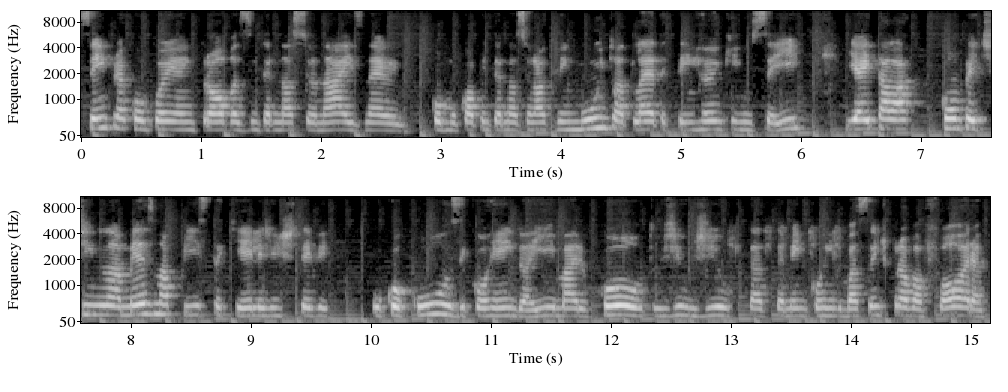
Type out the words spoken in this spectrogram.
sempre acompanha em provas internacionais, né, como Copa Internacional, que vem muito atleta, que tem ranking no CI, e aí tá lá competindo na mesma pista que ele. A gente teve o Cocuzzi correndo aí, Mário Couto, Gil Gil, que tá também correndo bastante prova fora.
